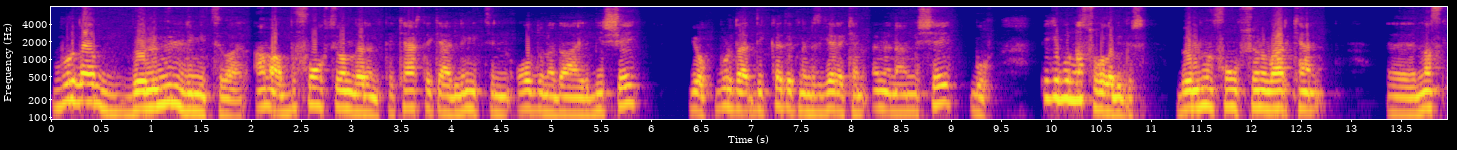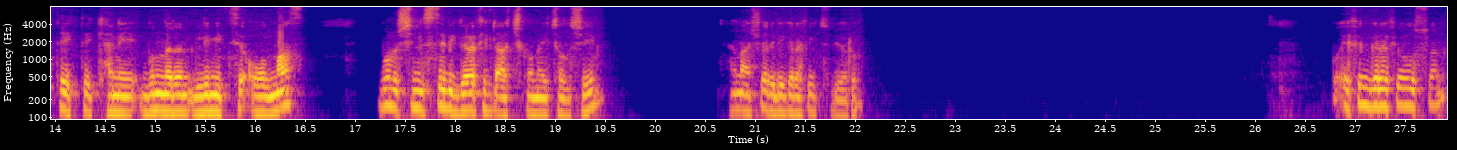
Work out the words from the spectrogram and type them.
Burada bölümün limiti var ama bu fonksiyonların teker teker limitinin olduğuna dair bir şey yok. Burada dikkat etmemiz gereken en önemli şey bu. Peki bu nasıl olabilir? Bölümün fonksiyonu varken e, nasıl tek tek hani bunların limiti olmaz? Bunu şimdi size bir grafikle açıklamaya çalışayım. Hemen şöyle bir grafik çiziyorum. Bu f'in grafiği olsun.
